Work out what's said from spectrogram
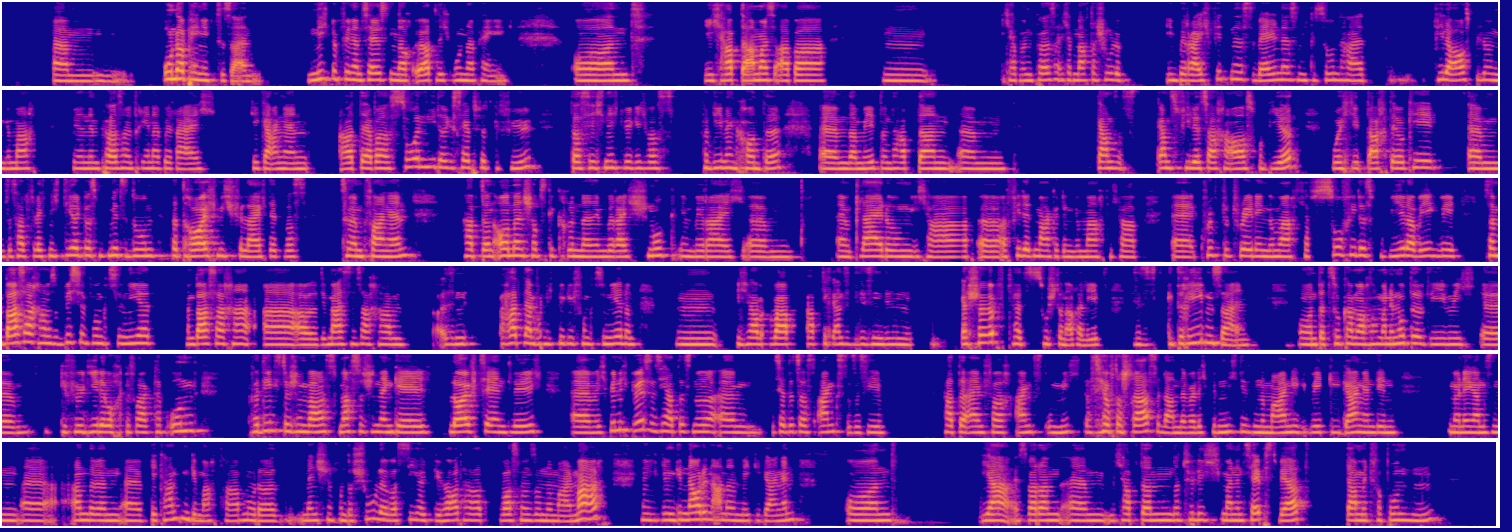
ähm, unabhängig zu sein. Nicht nur finanziell, sondern auch örtlich unabhängig. Und ich habe damals aber, mh, ich habe in Person, ich habe nach der Schule im Bereich Fitness, Wellness und Gesundheit viele Ausbildungen gemacht, bin in den Personal Trainer Bereich gegangen, hatte aber so ein niedriges Selbstwertgefühl, dass ich nicht wirklich was verdienen konnte ähm, damit und habe dann ähm, ganz, ganz viele Sachen ausprobiert, wo ich dachte, okay, ähm, das hat vielleicht nicht direkt was mit mir zu tun, da traue ich mich vielleicht etwas zu empfangen. Habe dann Online-Shops gegründet im Bereich Schmuck, im Bereich ähm, ähm, Kleidung, ich habe äh, Affiliate-Marketing gemacht, ich habe äh, Crypto-Trading gemacht, ich habe so vieles probiert, aber irgendwie, so ein paar Sachen haben so ein bisschen funktioniert, ein paar Sachen, äh, aber die meisten Sachen haben, also, hatten einfach nicht wirklich funktioniert und mh, ich habe hab die ganze diesen, diesen Erschöpftheitszustand auch erlebt, dieses Getriebensein. Und dazu kam auch noch meine Mutter, die mich äh, gefühlt jede Woche gefragt hat, und verdienst du schon was? Machst du schon dein Geld? Läuft's endlich? Ähm, ich bin nicht böse, sie hat das nur, ähm, sie hatte zuerst Angst, also sie hatte einfach Angst um mich, dass ich auf der Straße lande, weil ich bin nicht diesen normalen Weg gegangen, den meine ganzen äh, anderen äh, Bekannten gemacht haben oder Menschen von der Schule, was sie halt gehört hat, was man so normal macht. Ich bin genau den anderen Weg gegangen und ja, es war dann, ähm, ich habe dann natürlich meinen Selbstwert damit verbunden,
